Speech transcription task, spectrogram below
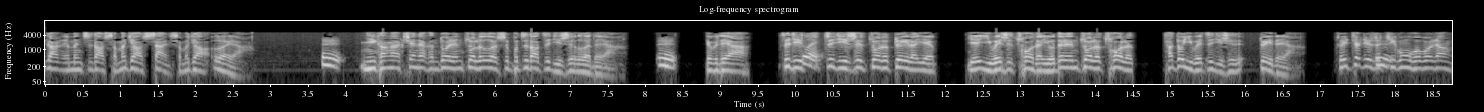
让人们知道什么叫善，什么叫恶呀。嗯你看看现在很多人做了恶事，不知道自己是恶的呀，嗯对不对呀？自己自己是做的对了，也也以为是错的。有的人做了错了，他都以为自己是对的呀。所以这就是嗯济公活佛让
